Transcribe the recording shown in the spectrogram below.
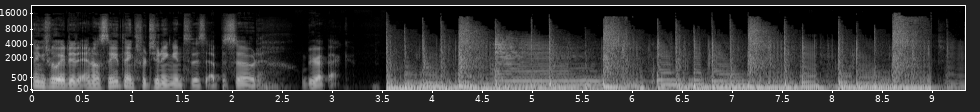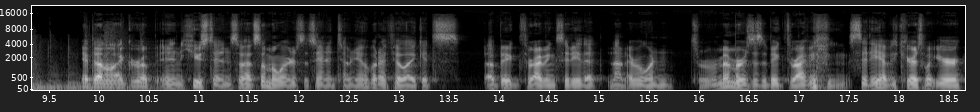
things related to NLC. Thanks for tuning into this episode. We'll be right back. Yeah, Donald, I grew up in Houston, so I have some awareness of San Antonio, but I feel like it's a big, thriving city that not everyone sort of remembers as a big, thriving city. I was curious what your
